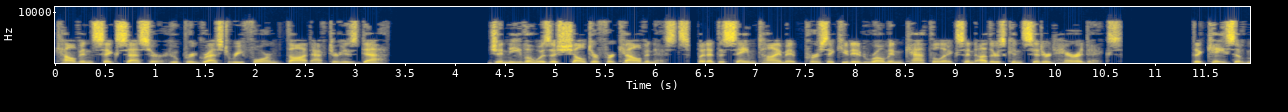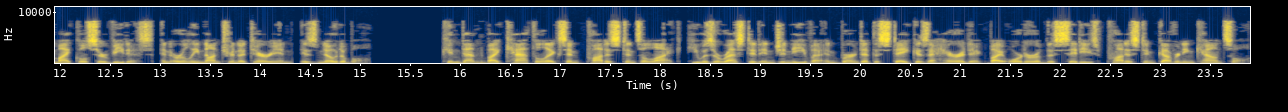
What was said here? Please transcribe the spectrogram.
Calvin's successor who progressed Reformed thought after his death. Geneva was a shelter for Calvinists, but at the same time it persecuted Roman Catholics and others considered heretics. The case of Michael Servetus, an early nontrinitarian, is notable. Condemned by Catholics and Protestants alike, he was arrested in Geneva and burnt at the stake as a heretic by order of the city's Protestant governing council.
